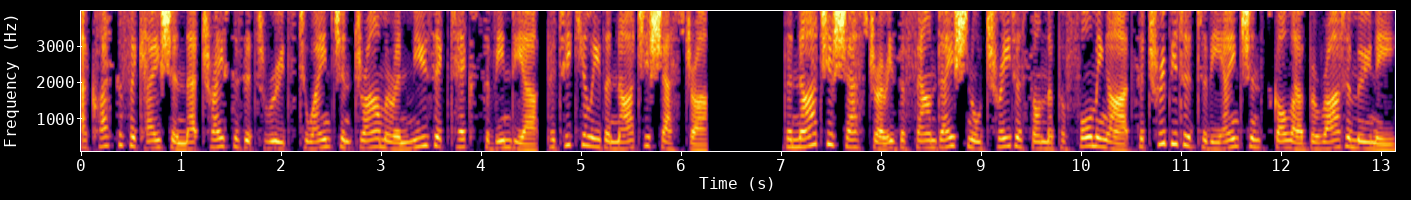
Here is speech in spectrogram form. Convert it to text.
a classification that traces its roots to ancient drama and music texts of India, particularly the Natya Shastra. The Natya Shastra is a foundational treatise on the performing arts attributed to the ancient scholar Bharata Muni.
